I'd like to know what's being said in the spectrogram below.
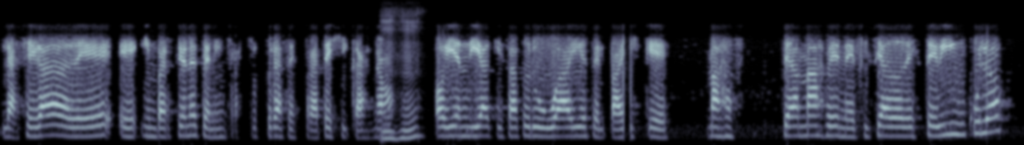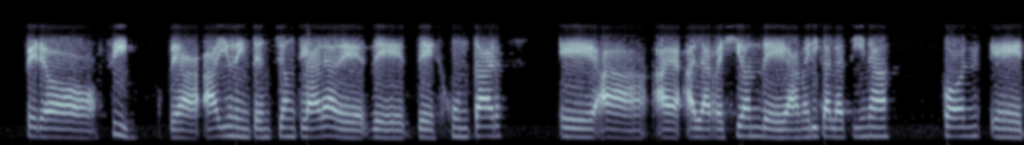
la llegada de eh, inversiones en infraestructuras estratégicas, ¿no? Hoy en día quizás Uruguay es el país que más sea más beneficiado de este vínculo, pero sí, o sea, hay una intención clara de, de, juntar eh, a, a, la región de América Latina con eh,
